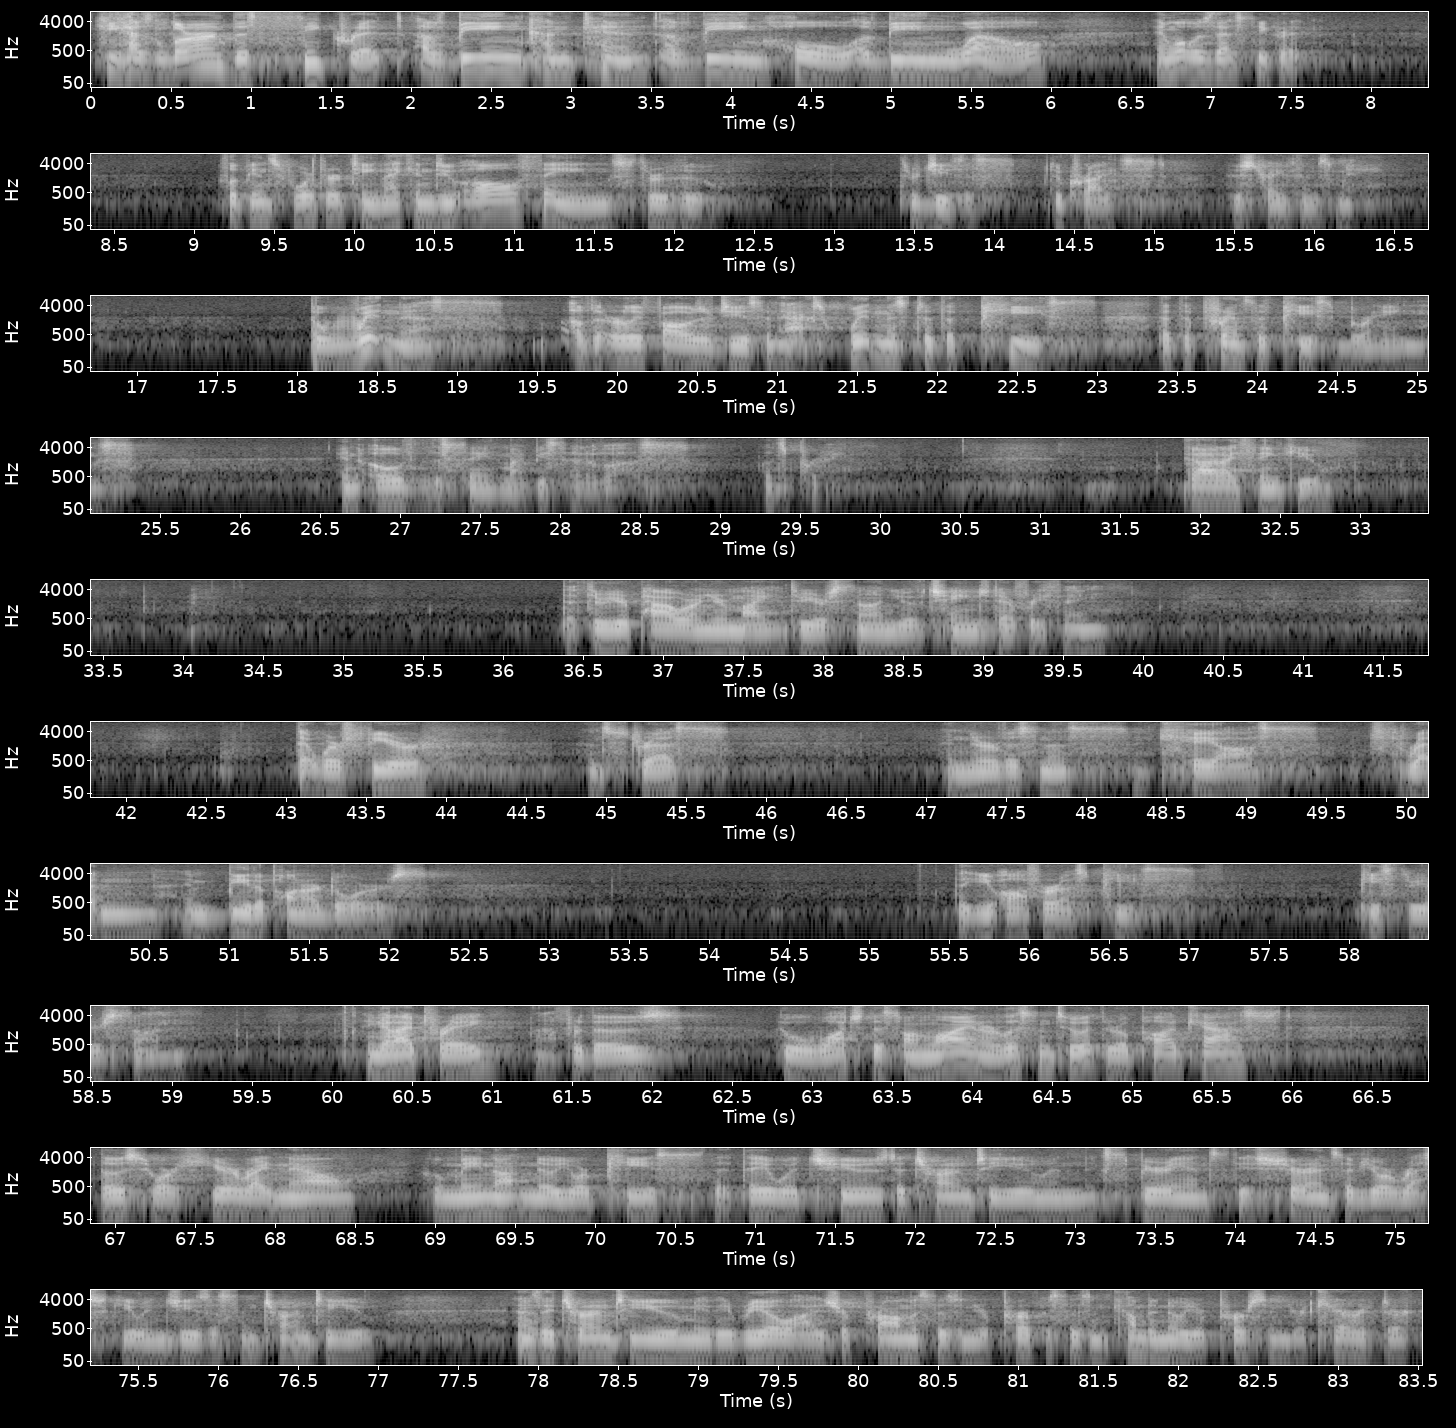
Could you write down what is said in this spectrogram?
he has learned the secret of being content, of being whole, of being well. And what was that secret? Philippians 4:13, I can do all things through who? Through Jesus, through Christ, who strengthens me. The witness of the early followers of Jesus in Acts, witness to the peace that the Prince of Peace brings. And oh, that the same might be said of us. Let's pray. God, I thank you that through your power and your might and through your Son, you have changed everything. That where fear and stress and nervousness and chaos threaten and beat upon our doors, that you offer us peace, peace through your Son. And God, I pray uh, for those who will watch this online or listen to it through a podcast, those who are here right now who may not know your peace, that they would choose to turn to you and experience the assurance of your rescue in Jesus and turn to you. And as they turn to you, may they realize your promises and your purposes and come to know your person, your character,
